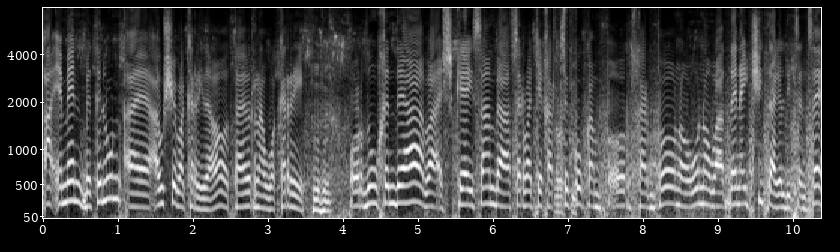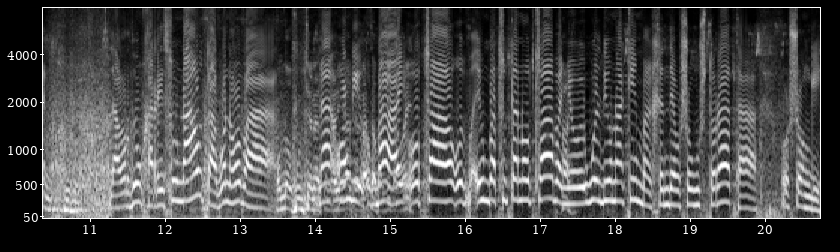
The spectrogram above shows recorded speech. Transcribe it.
ah, hemen betelun eh, hause bakarri da, oh, taberna bakarri. Orduan jendea ba eskea izan ba zerbait jartzeko kanpor kanpon o bueno ba dena itxita gelditzen zen. Da orduan jarri zuen hau ta bueno ba Ondo funtzionatzen ongi bai, bai. hotza ehun batzutan hotza, baina egueldi honakin ba jendea oso gustora eta oso ongi.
